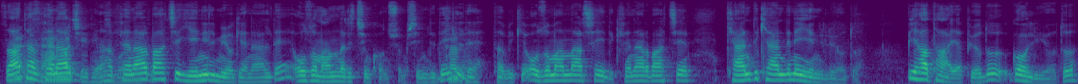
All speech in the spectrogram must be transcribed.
Zaten Neredeyse Fener, yediğimiz gollerden. Fenerbahçe yenilmiyor genelde. O zamanlar için konuşuyorum. Şimdi değil Tabii. de tabii ki. O zamanlar şeydik. Fenerbahçe kendi kendine yeniliyordu. Bir hata yapıyordu, gol yiyordu.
